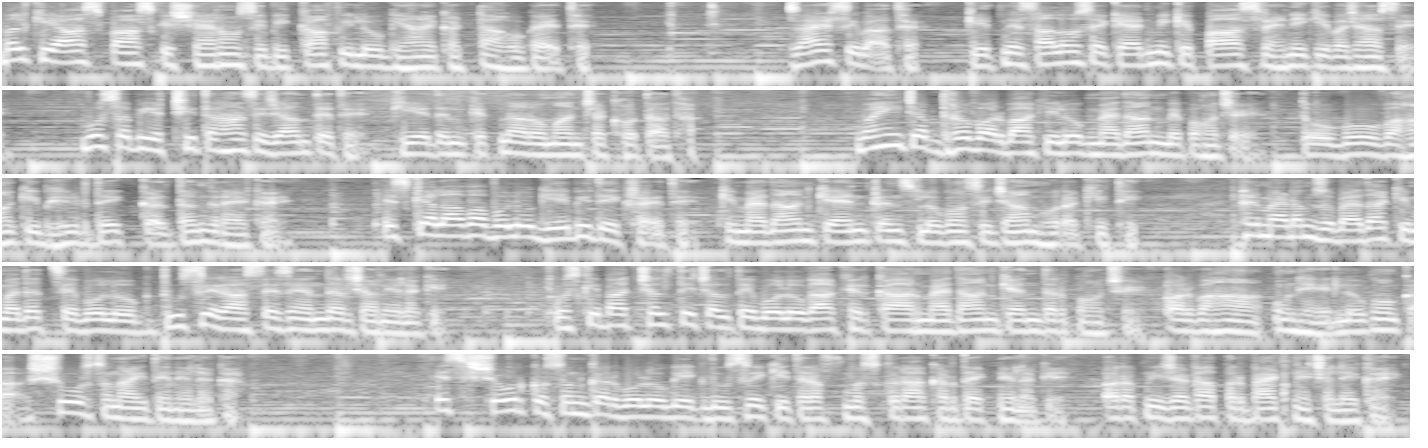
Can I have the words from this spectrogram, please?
बल्कि आसपास के शहरों से भी काफ़ी लोग यहाँ इकट्ठा हो गए थे। ज़ाहिर सी बात है कि इतने सालों से एकेडमी के पास रहने की वजह से वो सभी अच्छी तरह से जानते थे कि यह दिन कितना रोमांचक होता था। वहीं जब ध्रुव और बाकी लोग मैदान में पहुँचे तो वो वहाँ की भीड़ देखकर दंग रह गए। इसके अलावा वो लोग ये भी देख रहे थे कि मैदान के एंट्रेंस लोगों से जाम हो रखी थी। फिर मैडम जुबैदा की मदद से वो लोग दूसरे रास्ते से अंदर जाने लगे। उसके बाद चलते चलते वो लोग आखिरकार मैदान के अंदर पहुँचे और वहाँ उन्हें लोगों का शोर सुनाई देने लगा। इस शोर को सुनकर वो लोग एक दूसरे की तरफ़ मुस्कुरा कर देखने लगे और अपनी जगह पर बैठने चले गए।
